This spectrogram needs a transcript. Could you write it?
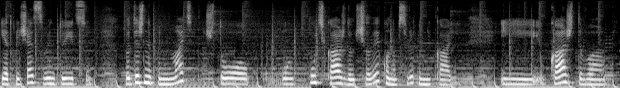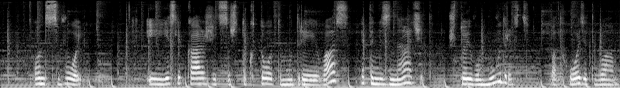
и отключать свою интуицию. Вы должны понимать, что путь каждого человека, он абсолютно уникален. И у каждого он свой. И если кажется, что кто-то мудрее вас, это не значит, что его мудрость подходит вам.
